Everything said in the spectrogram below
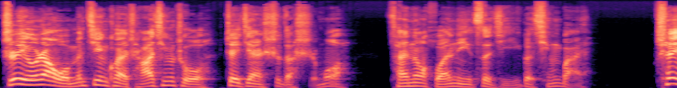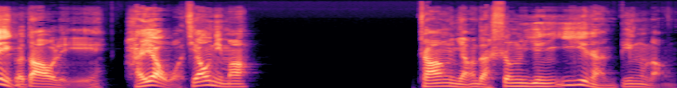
只有让我们尽快查清楚这件事的始末，才能还你自己一个清白。这个道理还要我教你吗？张扬的声音依然冰冷。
